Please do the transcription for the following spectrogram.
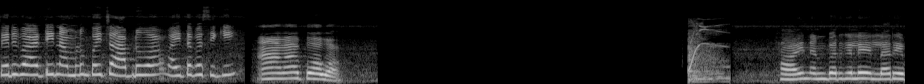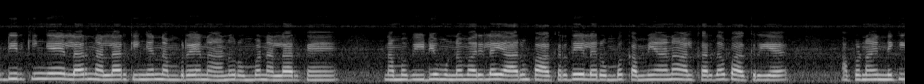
சரி வாட்டி நம்மளும் போய் சாப்பிடுவோம் வயித்த பசிக்கு. ஆ வா போவோம். ஹாய் நண்பர்களே எல்லாரும் எப்படி இருக்கீங்க? எல்லாரும் நல்லா இருக்கீங்கன்னு நம்புகிறேன் நானும் ரொம்ப நல்லா இருக்கேன். நம்ம வீடியோ முன்ன மாதிரிலாம் யாரும் பார்க்குறதே இல்லை. ரொம்ப கம்மியான ஆட்கார் தான் பார்க்குறீங்க. அப்போ நான் இன்றைக்கி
